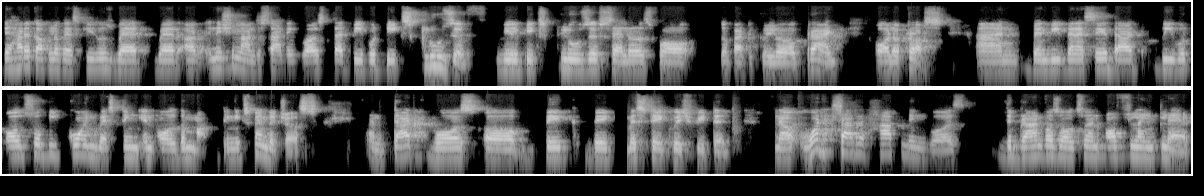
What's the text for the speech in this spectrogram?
they had a couple of SKUs where, where our initial understanding was that we would be exclusive. We'll be exclusive sellers for the particular brand all across. And when we when I say that, we would also be co-investing in all the marketing expenditures. And that was a big, big mistake which we did. Now, what started happening was the brand was also an offline player.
